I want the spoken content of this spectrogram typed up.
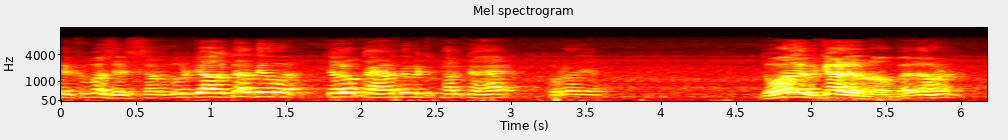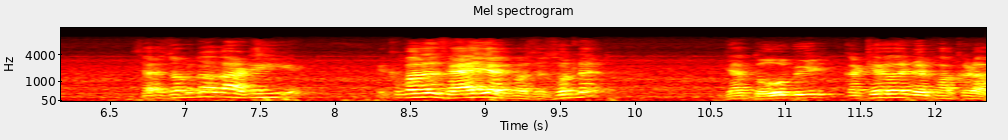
ਇੱਕ ਪਾਸੇ ਸਤਿਗੁਰ ਜਾਗਦਾ ਦਿਓ ਚਲੋ ਕਹਿਣ ਦੇ ਵਿੱਚ ਫ਼ਰਕ ਹੈ ਥੋੜਾ ਜਿਹਾ। ਦੋਵਾਂ ਦੇ ਵਿਚਾਲੇ ਨਾਮ ਪੈਦਾ ਹੁਣ। ਸਹਿ ਸੁਣ ਦਾ ਘਾਟ ਹੀ ਹੈ। ਇੱਕ ਪਾਸੇ ਸਹਿਜ ਹੈ ਇੱਕ ਪਾਸੇ ਸੁਣ ਹੈ। ਜਾਂ ਦੋ ਵੀ ਇਕੱਠੇ ਹੋਏ ਨੇ ਫਕੜਾ।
